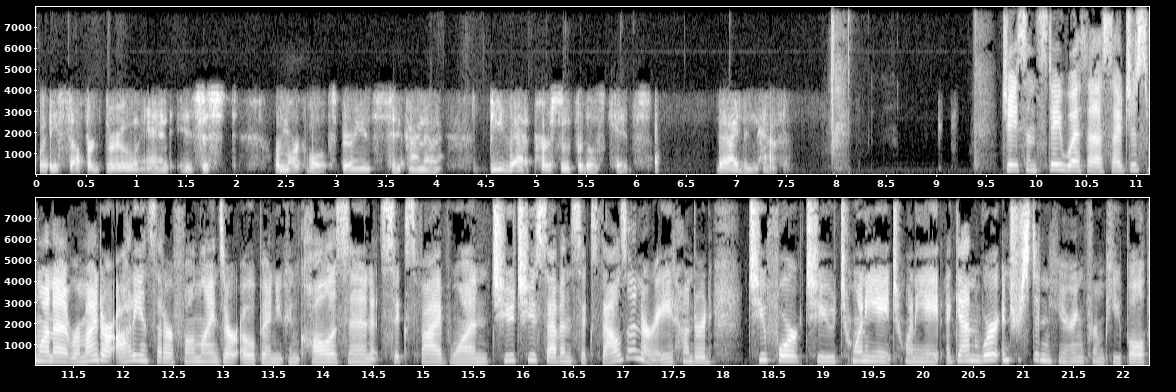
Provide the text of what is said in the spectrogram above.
what they suffered through, and it's just remarkable experience to kind of be that person for those kids that I didn't have. Jason, stay with us. I just want to remind our audience that our phone lines are open. You can call us in at 651 227 6000 or 800 242 2828. Again, we're interested in hearing from people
